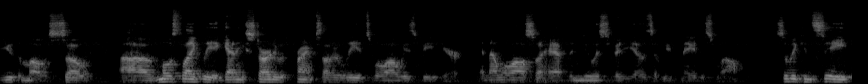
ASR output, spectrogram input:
view the most. So uh, most likely, getting started with Prime Seller Leads will always be here. And then we'll also have the newest videos that we've made as well. So we can see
